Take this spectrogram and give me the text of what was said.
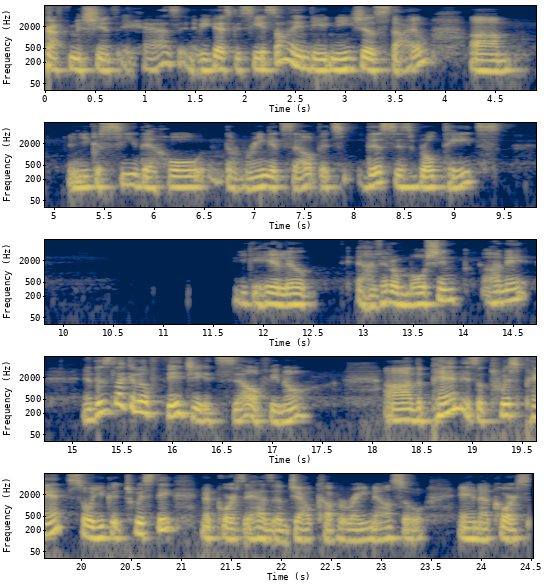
craftsmanship it has. And if you guys can see, it's all Indonesia style. Um, and you can see the whole the ring itself. It's this is rotates. You can hear a little a little motion on it. And this is like a little fidget itself, you know. Uh, the pen is a twist pen, so you could twist it. And of course, it has a gel cover right now. So, and of course,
